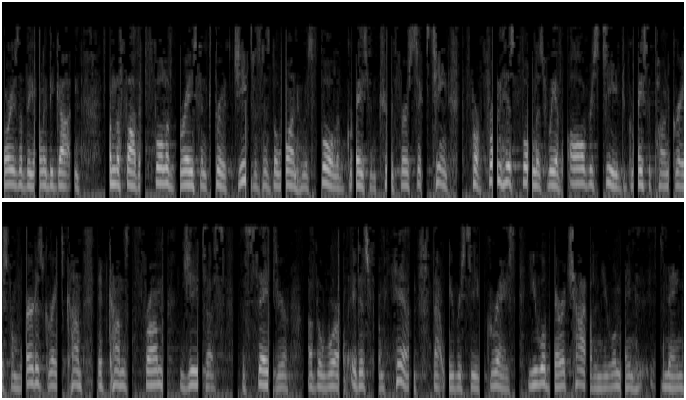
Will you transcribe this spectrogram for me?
glories of the only begotten from the Father, full of grace and truth. Jesus is the one who is full of grace and truth. Verse 16. For from his fullness we have all received grace upon grace. From where does grace come? It comes from Jesus, the Savior of the world. It is from him that we receive grace. You will bear a child, and you will name his name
